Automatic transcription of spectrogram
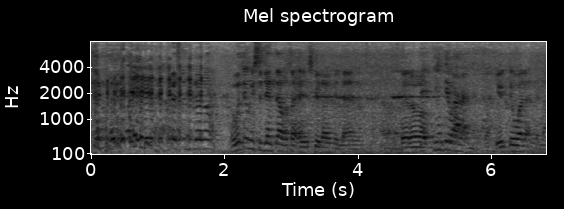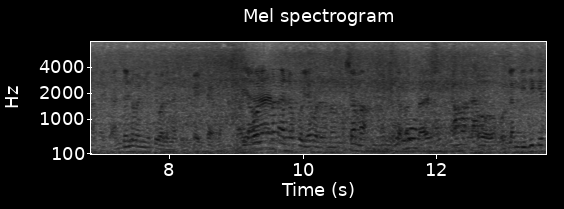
Kasi doon lang. Mabuti yung estudyante ako sa school nila. Ano. Pero, yung tiwala na lang. yung tiwala na lang kay Andun naman yung tiwala natin kay Carla. Kaya wala naman ano kuya, wala naman masama. Ano ka Oo. class? Tama, tama. Oo, wag lang didikit.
